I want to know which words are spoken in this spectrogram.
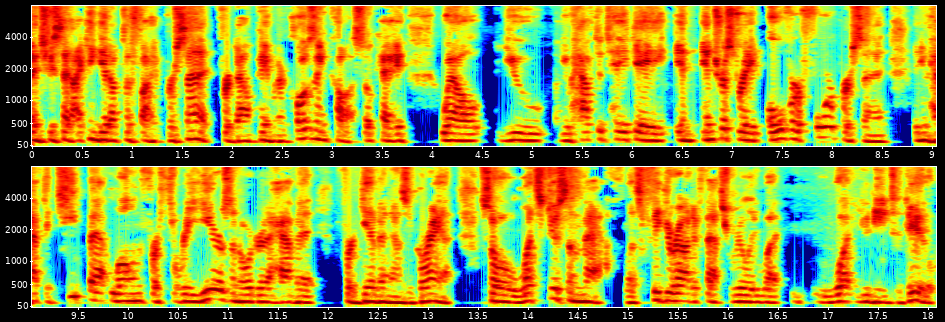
And she said, I can get up to 5% for down payment or closing costs. Okay. Well, you, you have to take a, an interest rate over 4% and you have to keep that loan for three years in order to have it forgiven as a grant. So let's do some math. Let's figure out if that's really what, what you need to do.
